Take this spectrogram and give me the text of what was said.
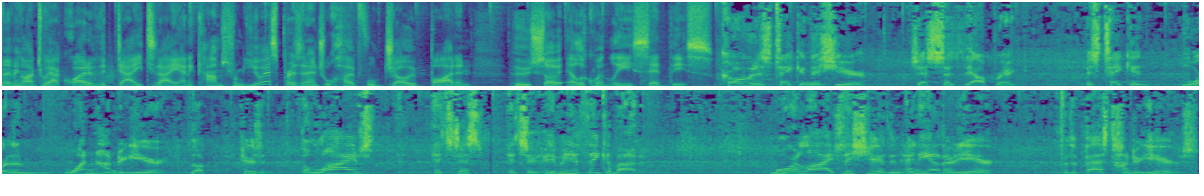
Moving on to our quote of the day today, and it comes from US presidential hopeful Joe Biden, who so eloquently said this COVID has taken this year, just since the outbreak, it's taken more than 100 years. Look, here's the lives. It's just, it's, I mean, you think about it. More lives this year than any other year for the past 100 years.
